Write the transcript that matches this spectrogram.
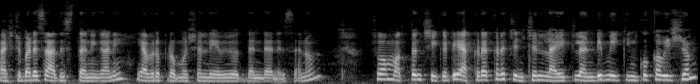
కష్టపడి సాధిస్తాను కానీ ఎవరి ప్రమోషన్లు ఏమి వద్దండి అనేసాను. సో మొత్తం చీకటి అక్కడక్కడ చిన్న చిన్న లైట్లు అండి. మీకు ఇంకొక విషయం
